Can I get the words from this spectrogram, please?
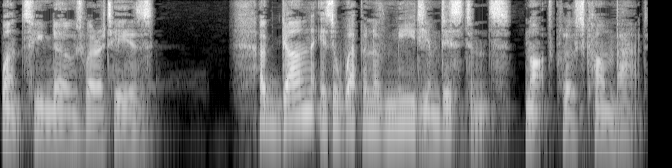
once he knows where it is. A gun is a weapon of medium distance, not close combat.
